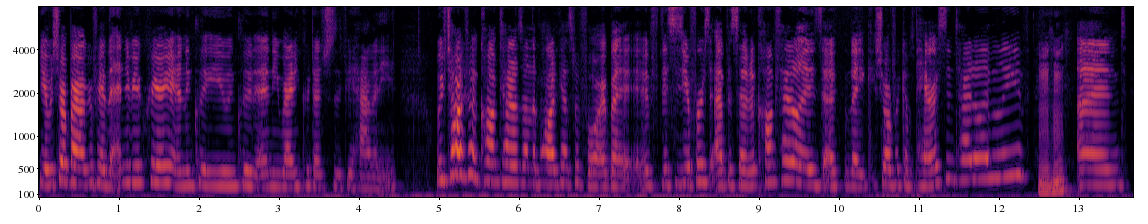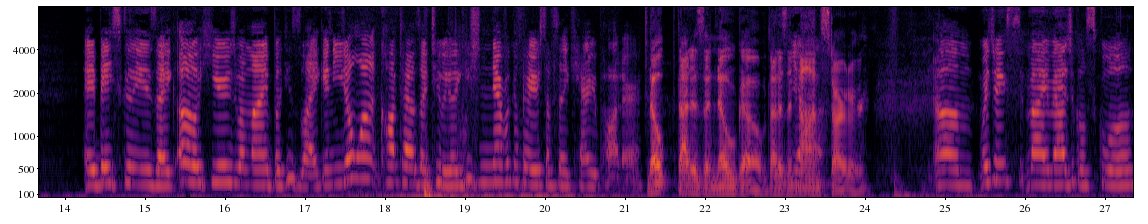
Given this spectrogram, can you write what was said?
You have a short biography at the end of your query, and include you include any writing credentials if you have any. We've talked about comp titles on the podcast before, but if this is your first episode, a comp title is a, like short for comparison title, I believe. Mm-hmm. and it basically is like, oh, here's what my book is like, and you don't want comp titles like too big. Like you should never compare yourself to like Harry Potter, Nope, that is a no go. That is a Yeah. non-starter. um, which makes my magical school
